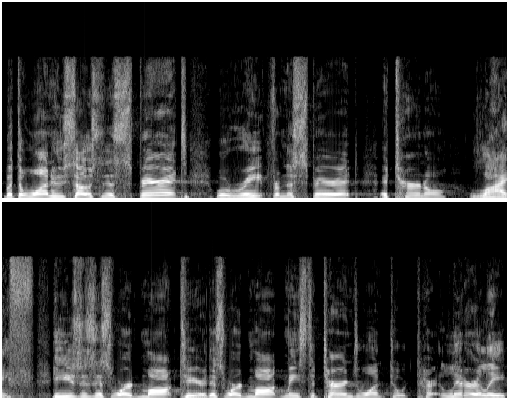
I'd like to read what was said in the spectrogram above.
But the one who sows to the Spirit will reap from the Spirit eternal life. He uses this word mocked here. This word mocked means to turn one to ter- literally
